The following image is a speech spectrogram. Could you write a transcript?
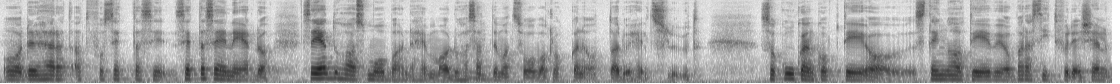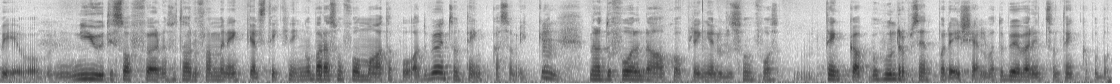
Och det här att, att få sätta sig, sätta sig ner då. Säg att du har småbarn där hemma och du har satt mm. dem att sova och klockan är åtta och du är helt slut. Så koka en kopp te och stäng av TV och bara sitt för dig själv och njut i soffan och så tar du fram en enkel stickning och bara som får mata på. Du behöver inte som tänka så mycket. Mm. Men att du får den där avkopplingen och du som får tänka 100% på dig själv. Att du behöver inte som tänka på,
